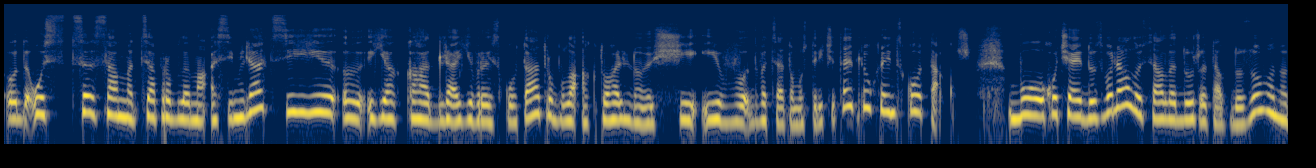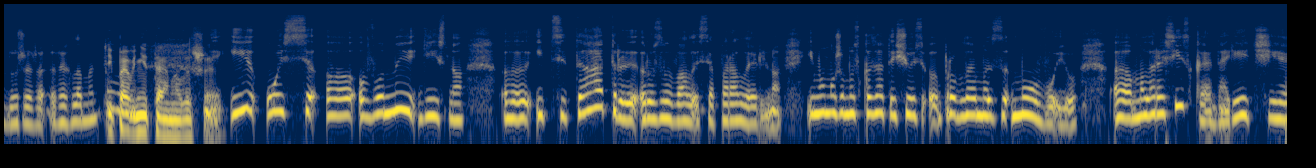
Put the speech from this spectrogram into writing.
От ось це саме ця проблема асиміляції, е, яка для єврейського театру була актуальною ще і в 20 сторіччі, та й для українського також. Бо, хоча й дозволялося, але дуже так дозовано, дуже ре- І певні теми лише. І ось е, вони дійсно е, і ці театри розвивалися паралельно. І ми можемо сказати, що е, проблеми з мовою. Малоросійське наречие,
